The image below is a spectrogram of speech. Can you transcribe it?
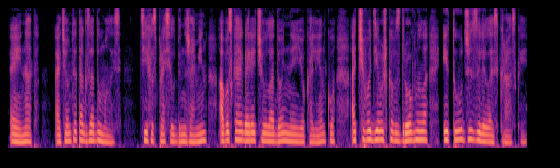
«Эй, Нат, о чем ты так задумалась?» — тихо спросил Бенджамин, опуская горячую ладонь на ее коленку, отчего девушка вздрогнула и тут же залилась краской.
